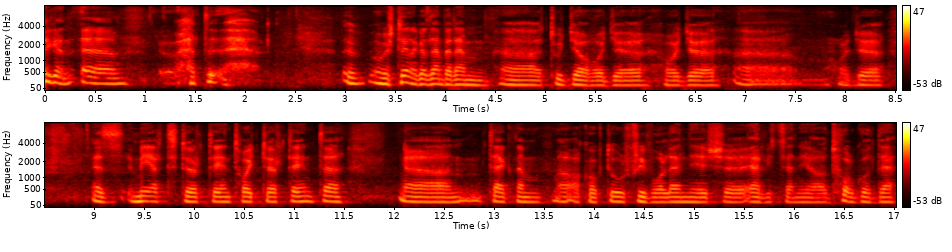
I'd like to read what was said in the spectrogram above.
Igen, hát most tényleg az ember nem tudja, hogy, hogy, hogy ez miért történt, hogy történt tehát nem akarok túl frivol lenni és elviccelni a dolgot, de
